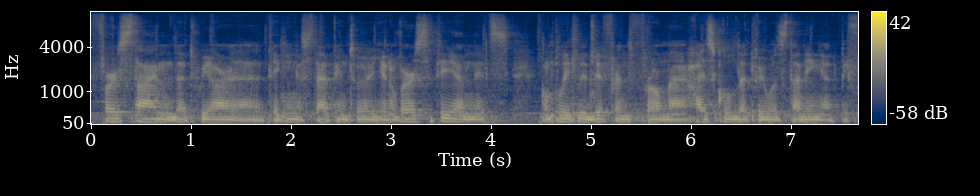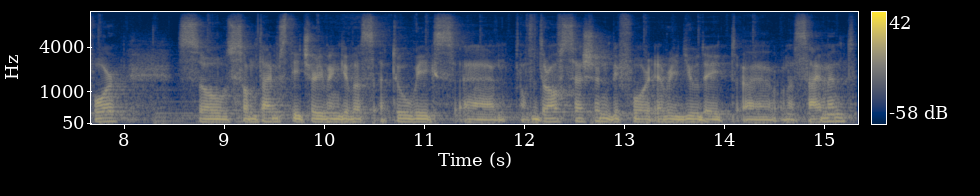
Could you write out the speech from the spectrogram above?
first time that we are uh, taking a step into a university and it's completely different from a high school that we were studying at before. So sometimes teacher even give us a two weeks uh, of draft session before every due date uh, on assignment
